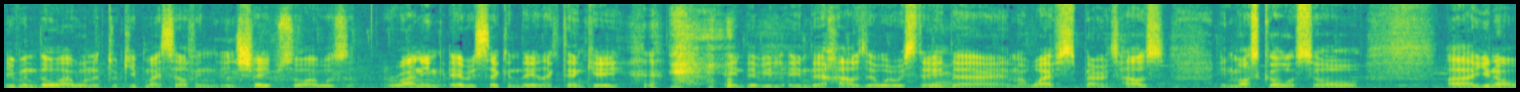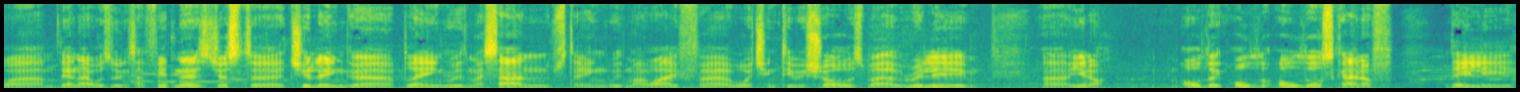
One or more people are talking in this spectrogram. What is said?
even though I wanted to keep myself in, in shape, so I was running every second day, like 10k, in the in the house where we stayed, uh, in my wife's parents' house in Moscow. So uh, you know, um, then I was doing some fitness, just uh, chilling, uh, playing with my son, staying with my wife, uh, watching TV shows. But really, uh, you know, all the all all those kind of daily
